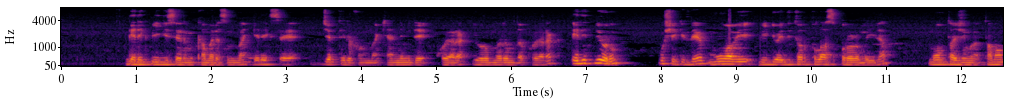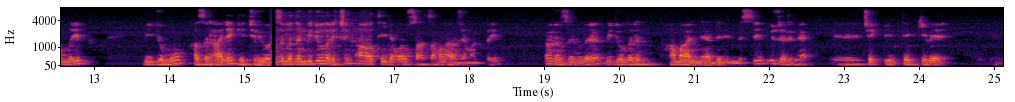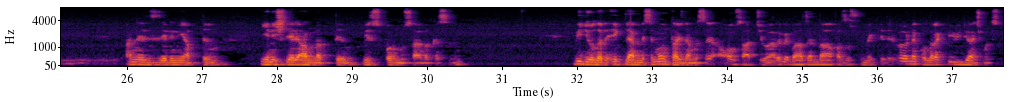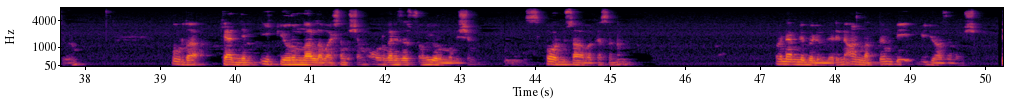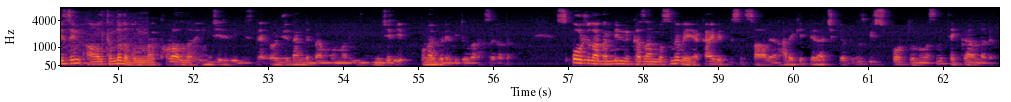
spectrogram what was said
gerek bilgisayarımın kamerasından gerekse cep telefonundan kendimi de koyarak, yorumlarımı da koyarak editliyorum. Bu şekilde Movavi Video Editor Plus programıyla montajımı tamamlayıp videomu hazır hale getiriyorum. Hazırladığım videolar için 6 ile 10 saat zaman harcamaktayım. Ön hazırlığı, videoların ham haline edilmesi, üzerine e, çektiğim tepki ve e, analizlerini yaptığım, yenişleri anlattığım bir spor musabakasının videoları eklenmesi, montajlanması 10 saat civarı ve bazen daha fazla sürmektedir. Örnek olarak bir video açmak istiyorum. Burada kendim ilk yorumlarla başlamışım. Organizasyonu yorumlamışım. Spor müsabakasının önemli bölümlerini anlattığım bir video hazırlamışım. Sizin altında da bulunan kuralları incelediğimizde önceden de ben bunları inceleyip ona göre videolar hazırladım. Sporculardan birinin kazanmasını veya kaybetmesini sağlayan hareketleri açıkladığınız bir spor turnuvasının tekrarları.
